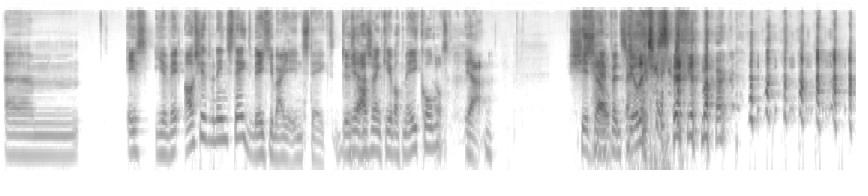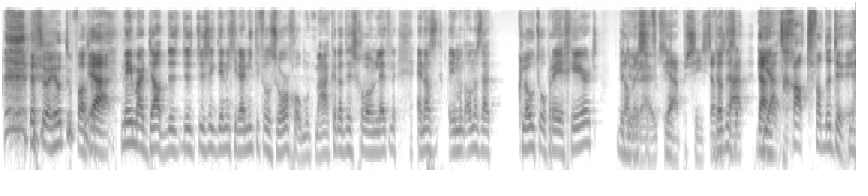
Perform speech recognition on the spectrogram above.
ehm, is je weet, als je het erin steekt, weet je waar je insteekt. Dus Ja. als er een keer wat meekomt, Of- ja, shit Zo. happens, wilde ik zeggen, maar... dat is wel heel toepasselijk. ja, Nee, maar dat. Dus, dus, dus ik denk dat je daar niet te veel zorgen om moet maken. Dat is gewoon letterlijk... En als iemand anders daar kloten op reageert, de dan deur is uit. het, ja, precies, dat, Dat is daar, daar ja. het gat van de deur.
